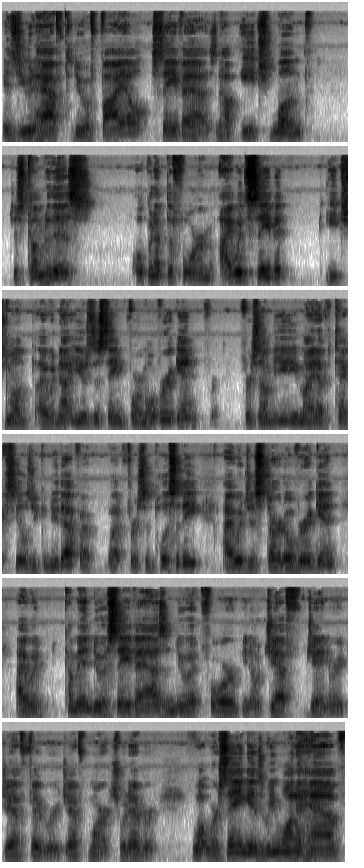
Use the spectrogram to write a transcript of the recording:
is you'd have to do a file save as. Now each month, just come to this, open up the form. I would save it each month. I would not use the same form over again. For, for some of you, you might have tech skills, you can do that, but, but for simplicity, I would just start over again. I would come in, do a save as, and do it for, you know, Jeff January, Jeff February, Jeff March, whatever. What we're saying is we want to have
